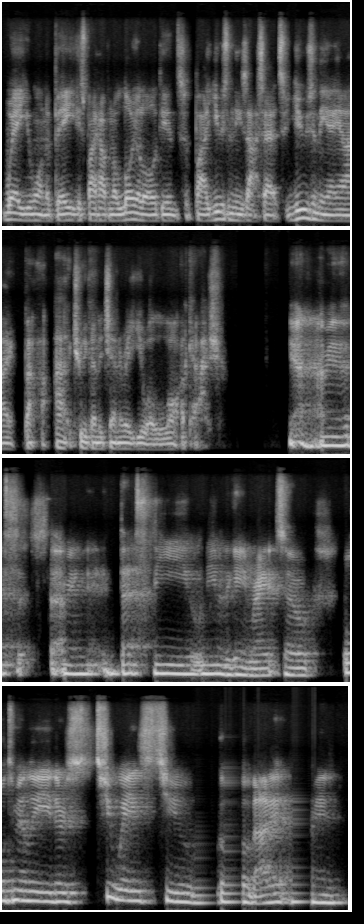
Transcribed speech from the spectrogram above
where you want to be is by having a loyal audience, by using these assets, using the AI that are actually going to generate you a lot of cash. Yeah, I mean that's I mean that's the name of the game, right? So ultimately, there's two ways to go about it. I mean,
